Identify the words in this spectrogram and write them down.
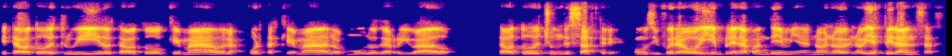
Estaba todo destruido, estaba todo quemado, las puertas quemadas, los muros derribados, estaba todo hecho un desastre, como si fuera hoy en plena pandemia, no, no, había esperanzas.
